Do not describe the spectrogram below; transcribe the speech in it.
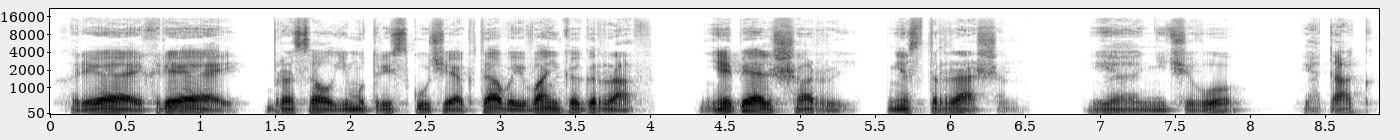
«Хряй, хряй!» – бросал ему трескучей октавой Ванька граф. «Не пяль шары, не страшен». «Я ничего, я так»,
